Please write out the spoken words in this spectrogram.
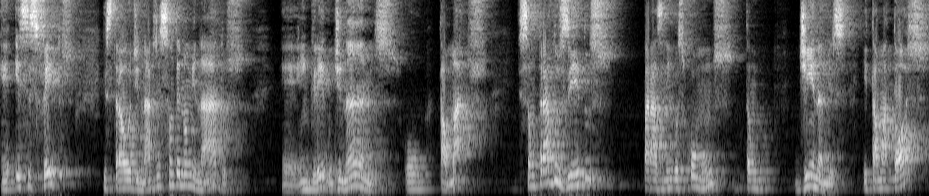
é, esses feitos extraordinários são denominados é, em grego dinamis ou taumatos, são traduzidos para as línguas comuns, então dinamis e taumatos,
